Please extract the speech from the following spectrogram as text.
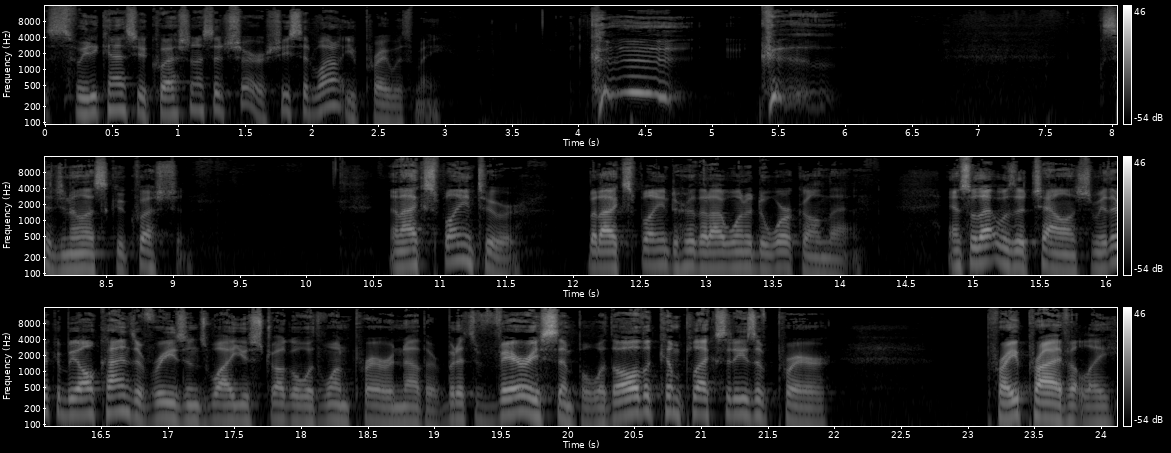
Sweetie, can I ask you a question? I said, Sure. She said, Why don't you pray with me? I said, You know, that's a good question. And I explained to her, but I explained to her that I wanted to work on that. And so that was a challenge to me. There could be all kinds of reasons why you struggle with one prayer or another, but it's very simple. With all the complexities of prayer, pray privately,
